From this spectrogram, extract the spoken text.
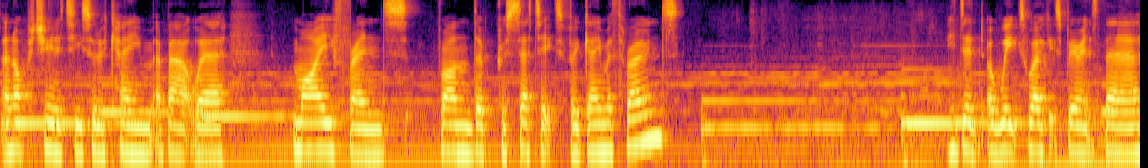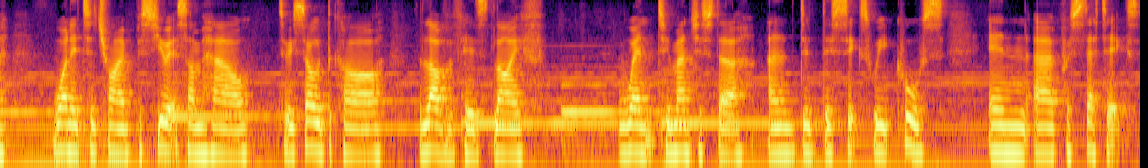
An opportunity sort of came about where my friends run the prosthetics for Game of Thrones. He did a week's work experience there, wanted to try and pursue it somehow. So he sold the car, the love of his life, went to Manchester and did this six week course in uh, prosthetics.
